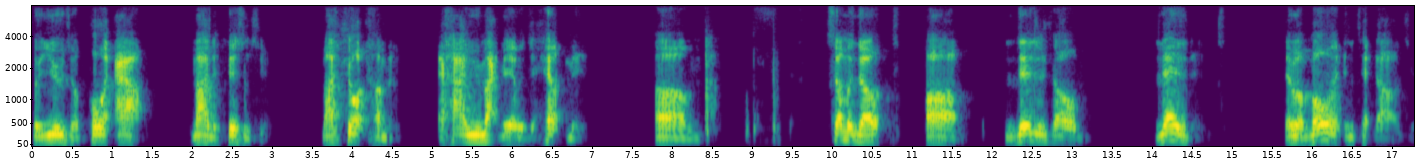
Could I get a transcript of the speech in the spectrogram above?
for you to point out my deficiency, my shortcoming, and how you might be able to help me. Um, some of those are digital natives. They were born in technology.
